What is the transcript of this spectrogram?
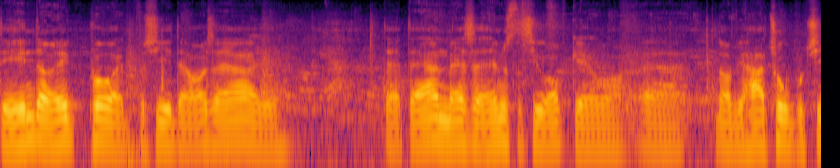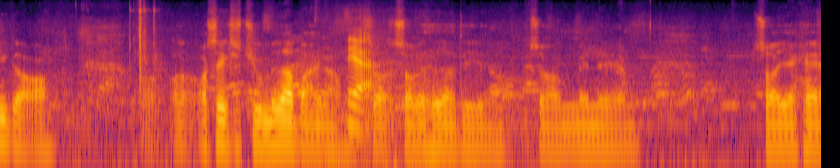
det ændrer jo ikke på, at, at der også er, øh, der, der er en masse administrative opgaver, øh, når vi har to butikker og, og, og 26 medarbejdere. Ja. Så, så hvad hedder det? Så, men, øh, så jeg kan,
